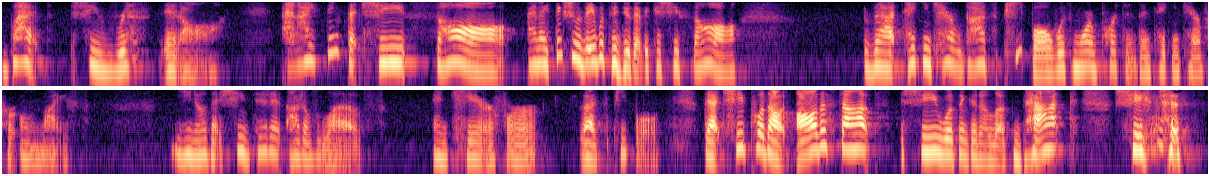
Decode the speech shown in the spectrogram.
But she risked it all. And I think that she saw, and I think she was able to do that because she saw that taking care of God's people was more important than taking care of her own life. You know, that she did it out of love and care for God's people. That she pulled out all the stops. She wasn't going to look back. She's just,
